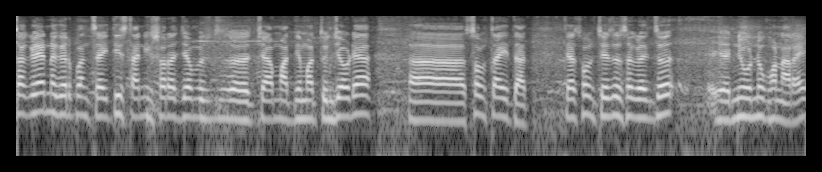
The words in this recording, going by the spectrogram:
सगळ्या नगरपंचायती स्थानिक स्वराज्याच्या माध्यमातून जेवढ्या संस्था येतात त्या संस्थेचं सगळ्यांचं निवडणूक होणार आहे.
